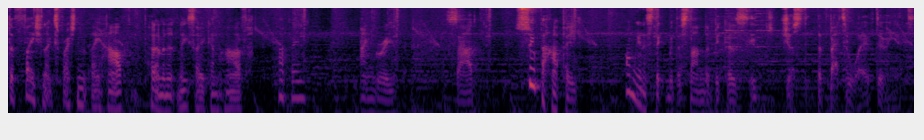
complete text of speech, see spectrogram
the facial expression that they have permanently, so you can have happy, angry, sad, super happy. I'm going to stick with the standard because it's just the better way of doing it.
